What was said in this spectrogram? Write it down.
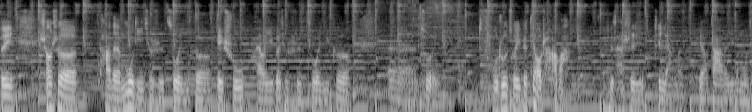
所以商社它的目的就是做一个背书，还有一个就是做一个呃做辅助做一个调查吧，我觉得它是这两个比较大的一个目的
